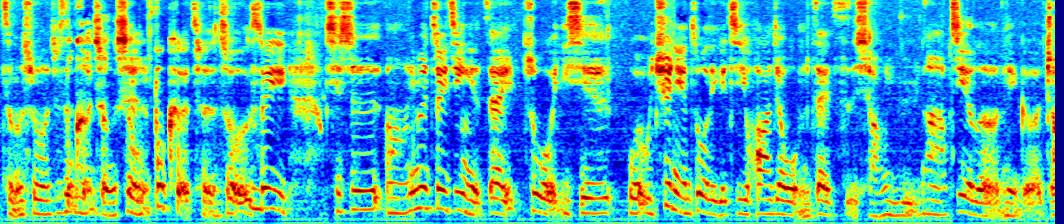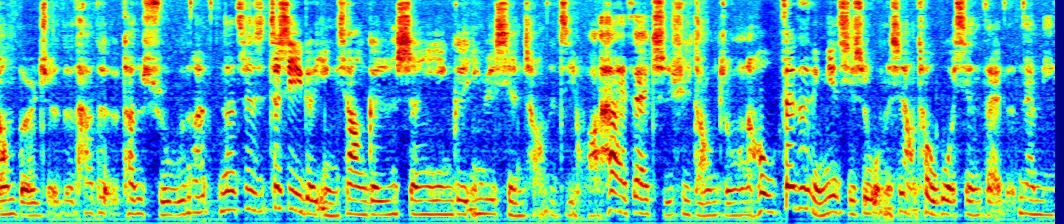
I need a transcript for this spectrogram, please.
怎么说，就是不可承受，不可承受。所以其实嗯，因为最近也在做一些，我我去年做了一个计划叫“我们在此相遇”，那借了那个 John Berger 的他的他的书，那那这这是一个影像跟声音跟音乐现场的计划，它还在持续当中。然后在这里面，其实我们是想透过现在的难民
